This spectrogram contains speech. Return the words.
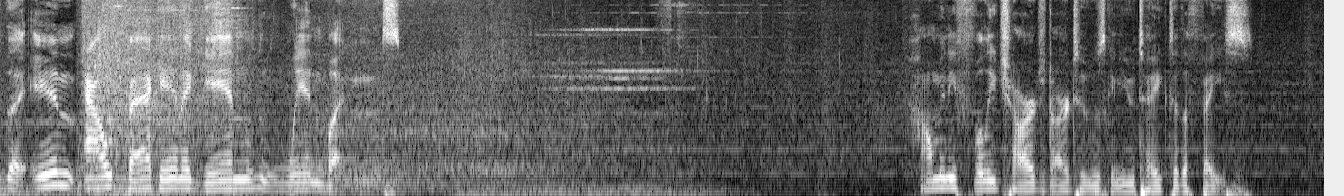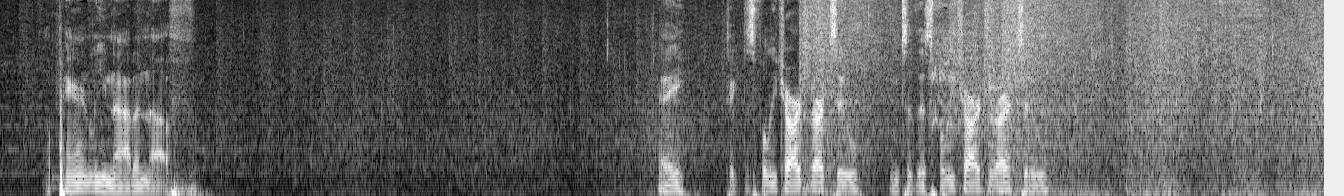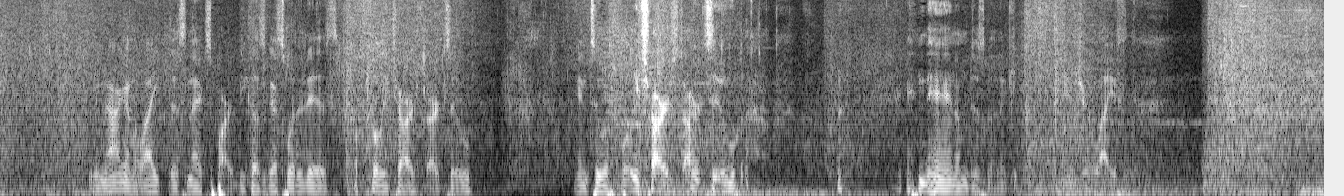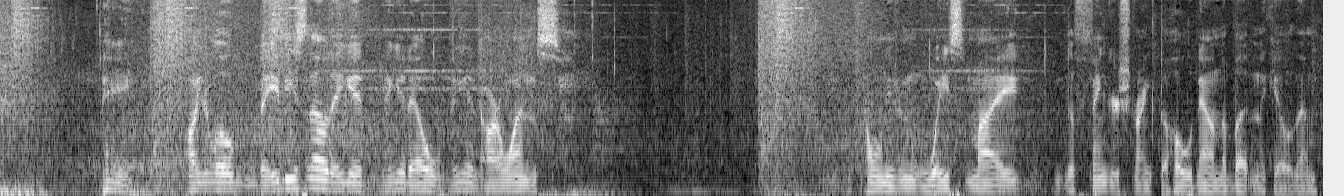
the in, out, back in again win buttons. How many fully charged R2s can you take to the face? Apparently not enough. Hey, take this fully charged R2 into this fully charged R2. You're not going to like this next part because guess what it is? A fully charged R2 into a fully charged R2. and then I'm just going to end your life. Hey, all your little babies though, they get they get L they get R1s. I won't even waste my the finger strength to hold down the button to kill them.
